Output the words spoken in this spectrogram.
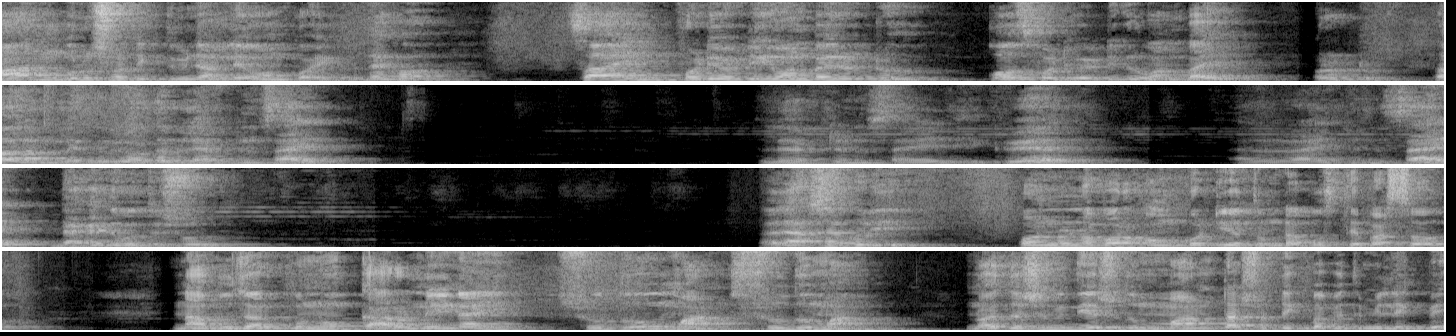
মানগুলো সঠিক তুমি জানলে অঙ্ক হয়ে দেখো, sine forty five degree one by root two cos forty five degree one by root two. তাহলে আমরা লিখতে পারি অর্থাৎ left hand side left hand side equal right hand side দেখাইতে বলতে শুধু তাহলে আশা করি পনেরো নম্বর অঙ্কটিও তোমরা বুঝতে পারছ। না বোঝার কোনো কারণেই নাই। শুধু মান শুধু মান। নয় দশমিক দিয়ে শুধু মানটা সঠিকভাবে তুমি লিখবে,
